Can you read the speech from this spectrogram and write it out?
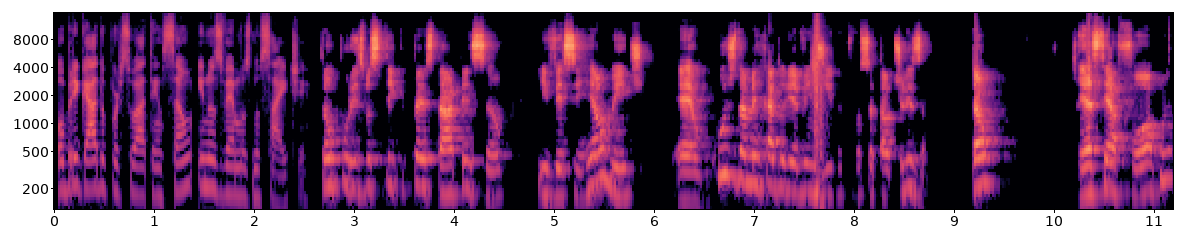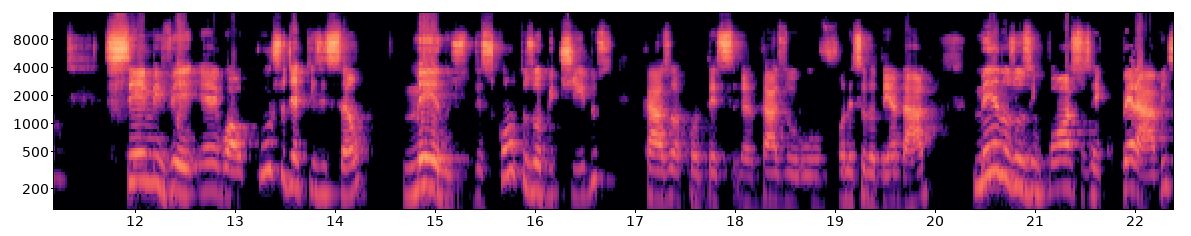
Obrigado por sua atenção e nos vemos no site. Então, por isso você tem que prestar atenção e ver se realmente é o custo da mercadoria vendida que você está utilizando. Então, essa é a fórmula. CMV é igual ao custo de aquisição menos descontos obtidos caso, aconteça, caso o fornecedor tenha dado, menos os impostos recuperáveis,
